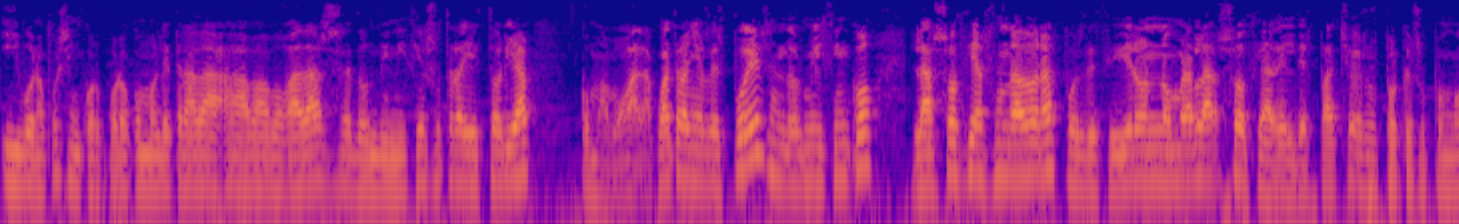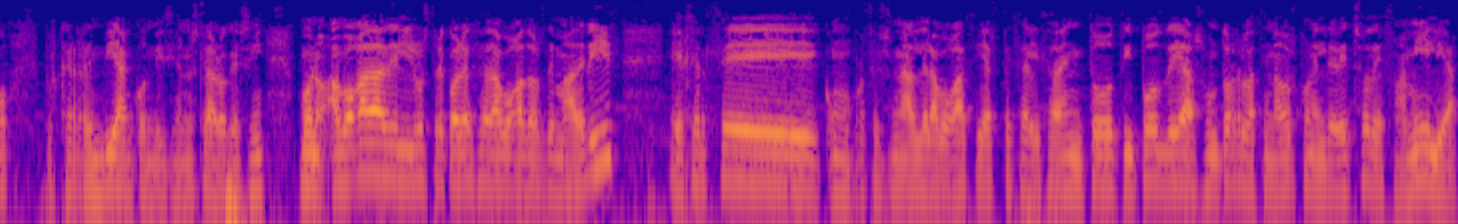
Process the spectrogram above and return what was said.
Y bueno, pues se incorporó como letrada a Abogadas, donde inició su trayectoria como abogada. Cuatro años después, en 2005, las socias fundadoras pues decidieron nombrarla socia del despacho. Eso es porque supongo pues que rendía en condiciones, claro que sí. Bueno, abogada del Ilustre Colegio de Abogados de Madrid, ejerce como profesional de la abogacía especializada en todo tipo de asuntos relacionados con el derecho de familia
